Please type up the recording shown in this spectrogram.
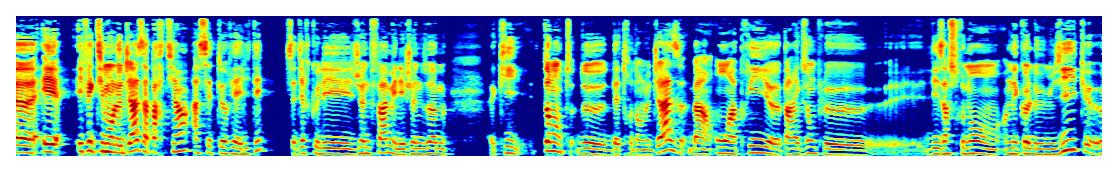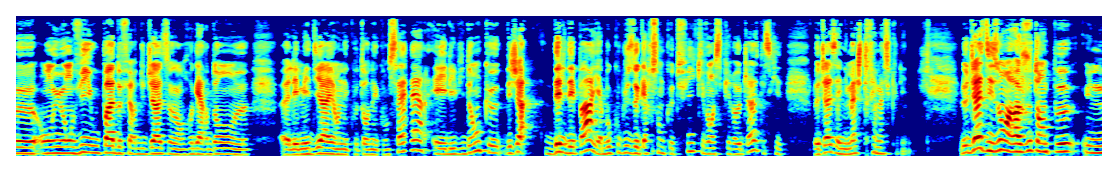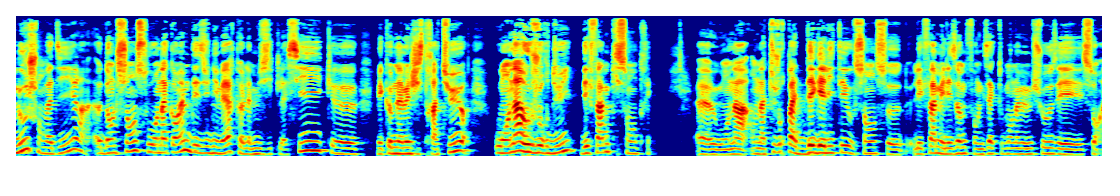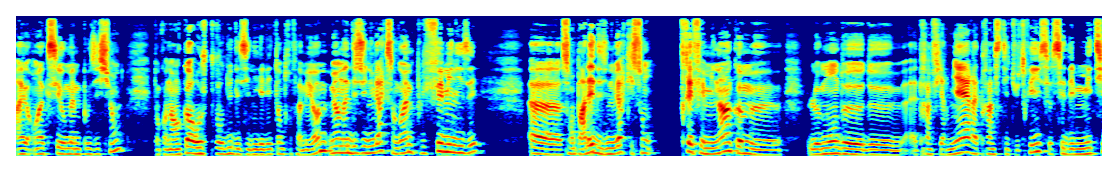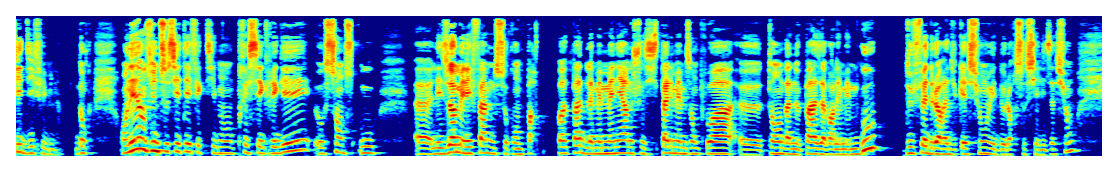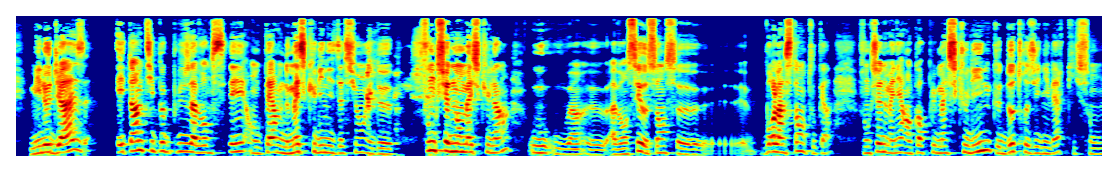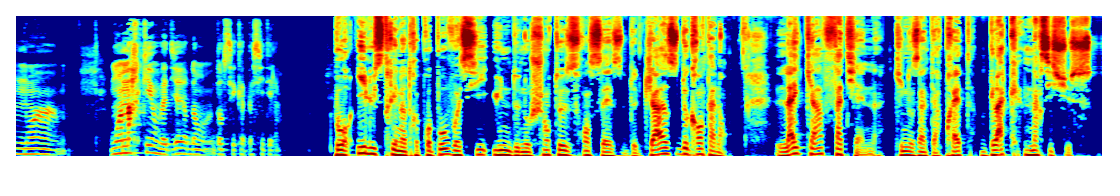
Euh, et effectivement, le jazz appartient à cette réalité, c'est-à-dire que les jeunes femmes et les jeunes hommes qui tentent d'être dans le jazz, ben, ont appris, euh, par exemple, euh, les instruments en, école de musique, ont eu envie ou pas de faire du jazz en regardant les médias et en écoutant des concerts. Et il est évident que déjà, dès le départ, il y a beaucoup plus de garçons que de filles qui vont aspirer au jazz parce que le jazz a une image très masculine. Le jazz, disons, rajoute un peu une louche, on va dire, dans le sens où on a quand même des univers comme la musique classique, mais comme la magistrature, où on a aujourd'hui des femmes qui sont entrées euh, où on a on a toujours pas d'égalité au sens euh, les femmes et les hommes font exactement la même chose et sont ont accès aux mêmes positions. Donc on a encore aujourd'hui des inégalités entre femmes et hommes, mais on a des univers qui sont quand même plus féminisés, euh, sans parler des univers qui sont très féminins comme euh, le monde de être infirmière, être institutrice, c'est des métiers dits féminins. Donc on est dans une société effectivement très ségrégée au sens où euh, les hommes et les femmes ne se comportent pas de la même manière, ne choisissent pas les mêmes emplois, euh, tendent à ne pas avoir les mêmes goûts du fait de leur éducation et de leur socialisation. Mais le jazz est un petit peu plus avancé en termes de masculinisation et de fonctionnement masculin, ou, hein, euh, avancé au sens, euh, pour l'instant en tout cas, fonctionne de manière encore plus masculine que d'autres univers qui sont moins, moins marqués, on va dire, dans, dans ces capacités-là. Pour illustrer notre propos, voici une de nos chanteuses françaises de jazz de grand talent, Laika Fatienne, qui nous interprète Black Narcissus.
